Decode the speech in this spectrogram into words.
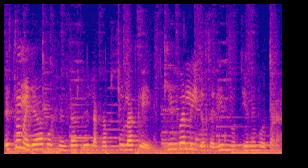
Esto me lleva a presentarles la cápsula que Kimberly y Jocelyn no tienen preparada.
